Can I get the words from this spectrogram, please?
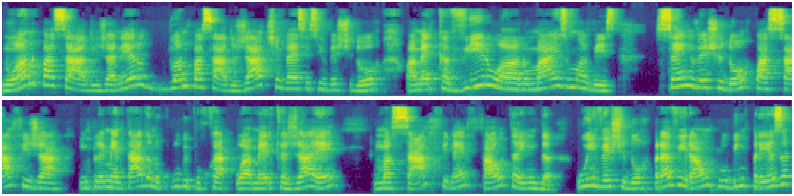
no ano passado, em janeiro do ano passado, já tivesse esse investidor, o América vira o ano mais uma vez sem investidor, com a SAF já implementada no clube, porque o América já é uma SAF, né? Falta ainda o investidor para virar um clube empresa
